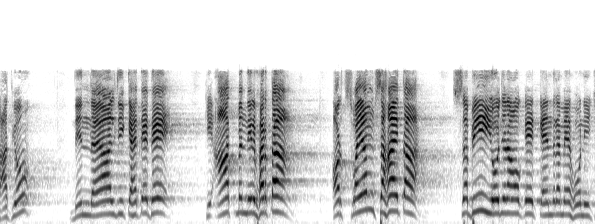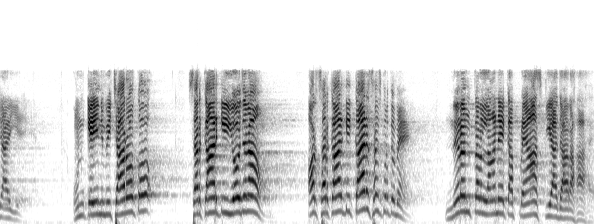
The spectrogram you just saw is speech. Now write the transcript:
साथियों, दीनदयाल जी कहते थे कि आत्मनिर्भरता और स्वयं सहायता सभी योजनाओं के केंद्र में होनी चाहिए। उनके इन विचारों को सरकार की योजनाओं और सरकार की कार्य संस्कृति में निरंतर लाने का प्रयास किया जा रहा है।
